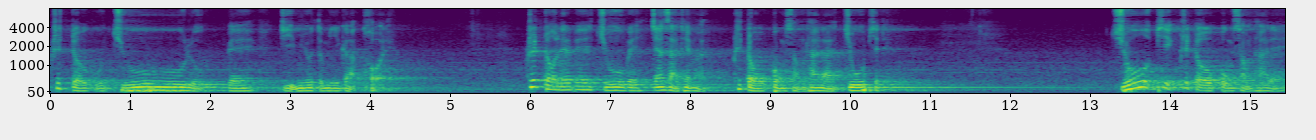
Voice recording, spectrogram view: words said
ခရစ်တော်ကိုဂျိုးလို့ပဲ ဒီအမျိုးသမီးကခေါ်တယ်ခရစ်တော်လည်းပဲဂျိုးပဲကျမ်းစာထဲမှာခရစ်တော်ပုံဆောင်ထားတာဂျိုးဖြစ်တယ်ဂျိုးအဖြစ်ခရစ်တော်ပုံဆောင်ထားတယ်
